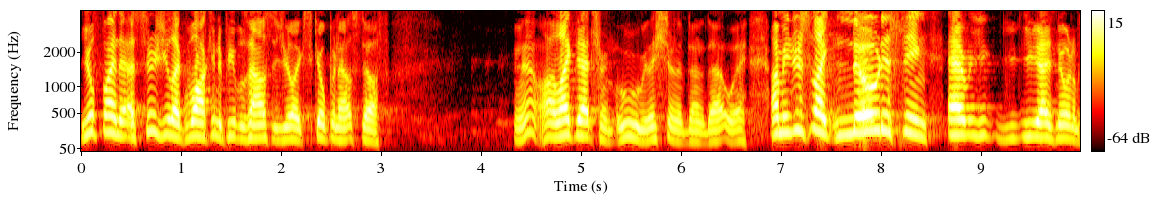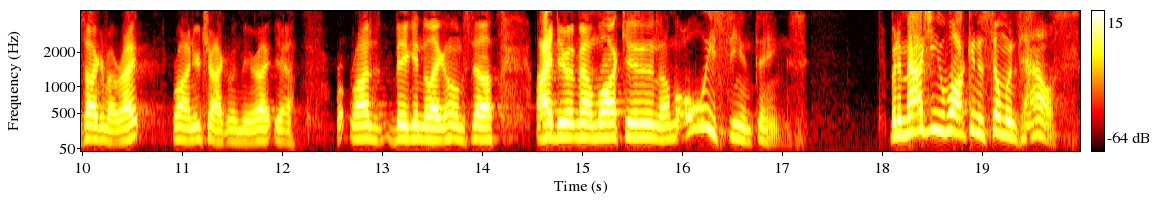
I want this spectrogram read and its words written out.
you'll find that as soon as you like walk into people's houses, you're like scoping out stuff. Yeah, oh, I like that trim. Ooh, they shouldn't have done it that way. I mean, just like noticing every. You, you guys know what I'm talking about, right? Ron, you're tracking with me, right? Yeah. Ron's big into like home stuff. I do it, man. I'm walking in and I'm always seeing things. But imagine you walk into someone's house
